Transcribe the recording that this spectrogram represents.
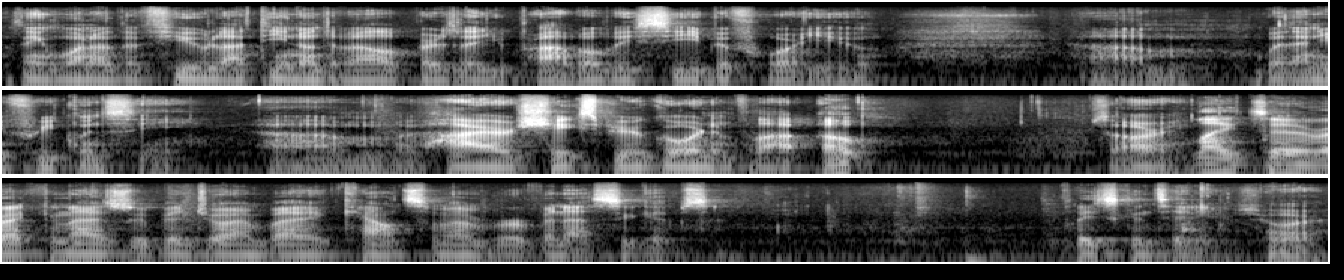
I think one of the few Latino developers that you probably see before you um, with any frequency. Um, I've hired Shakespeare Gordon. Oh, sorry. I'd like to recognize we've been joined by Councilmember Vanessa Gibson. Please continue. Sure.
